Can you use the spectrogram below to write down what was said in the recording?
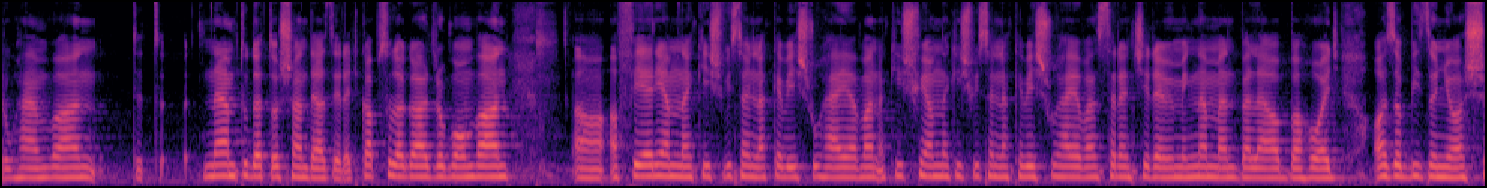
ruhám van, tehát nem tudatosan, de azért egy kapszulagardrobon van, a, a férjemnek is viszonylag kevés ruhája van, a kisfiamnak is viszonylag kevés ruhája van, szerencsére ő még nem ment bele abba, hogy az a bizonyos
